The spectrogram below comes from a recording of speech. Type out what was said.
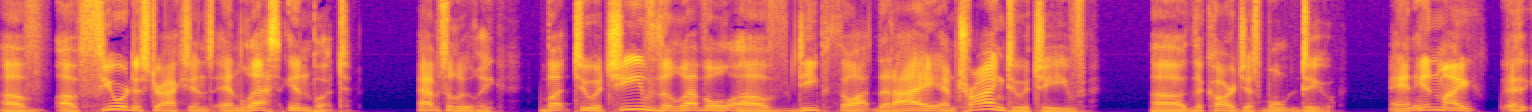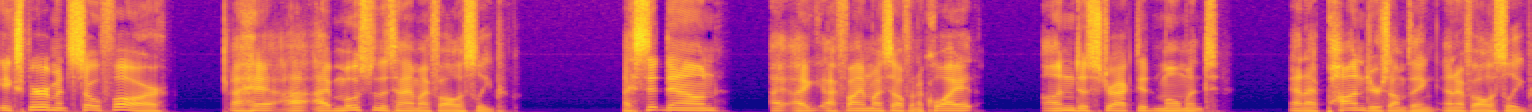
of, of fewer distractions and less input. Absolutely. But to achieve the level of deep thought that I am trying to achieve, uh, the car just won't do. And in my uh, experiments so far, I, ha- I, I most of the time I fall asleep. I sit down, I, I, I find myself in a quiet, undistracted moment and I ponder something and I fall asleep.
